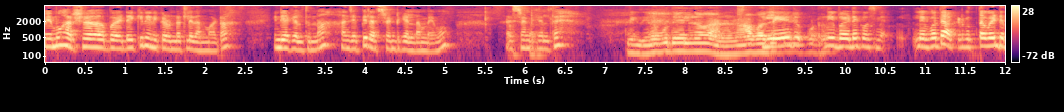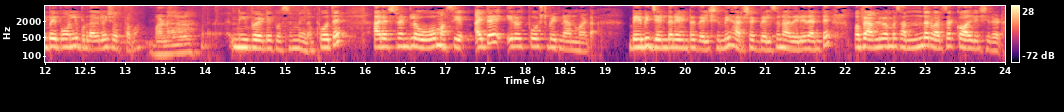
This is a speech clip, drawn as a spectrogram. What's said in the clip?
మేము హర్ష బర్త్డేకి నేను ఇక్కడ ఉండట్లేదు అనమాట ఇండియాకి వెళ్తున్నా అని చెప్పి రెస్టారెంట్కి వెళ్ళాం మేము. రెస్టారెంట్కి వెళ్తే లేదు నీ బర్త్డే కోసమే. లేకపోతే అక్కడికి కొత్త పోయి డెబ్బై పౌన్లు ఇప్పుడు తగిలేసి వస్తామా? నీ బర్త్డే కోసం మేము పోతే ఆ రెస్టారెంట్లో ఓ మస్తు అయితే ఈరోజు పోస్ట్ పెట్టినా అనమాట బేబీ జెండర్ ఏంటో తెలిసింది హర్షకు తెలుసు నాకు తెలియదు అంటే మా ఫ్యామిలీ మెంబర్స్ అందరు వరుసకు కాల్ చేసిరాడు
